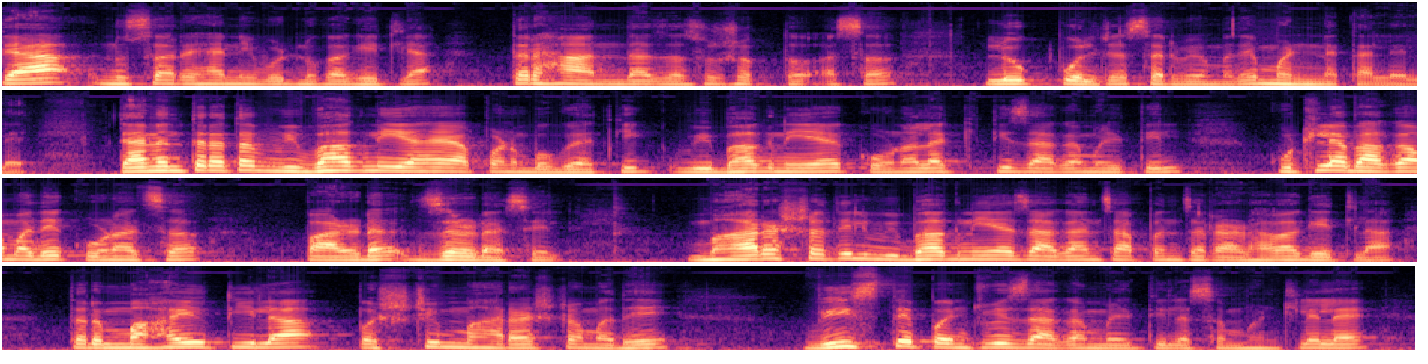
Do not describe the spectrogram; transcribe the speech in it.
त्यानुसार ह्या निवडणुका घेतल्या तर हा अंदाज असू शकतो असं लोकपोलच्या सर्वेमध्ये म्हणण्यात आलेलं आहे. त्यानंतर आता विभागनिय आहे आपण बघूयात की विभागनिय कोणाला किती जागा मिळतील कुठल्या भागामध्ये कोणाचं पारडं जड असेल. महाराष्ट्रातील विभागनीय जागांचा आपण जर आढावा घेतला तर महायुतीला पश्चिम महाराष्ट्रामध्ये वीस ते पंचवीस जागा मिळतील असं म्हटलेलं आहे.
